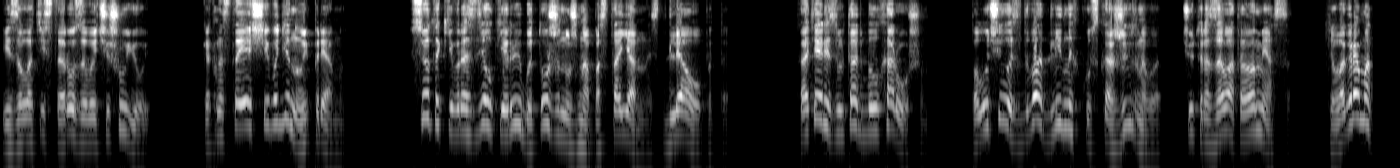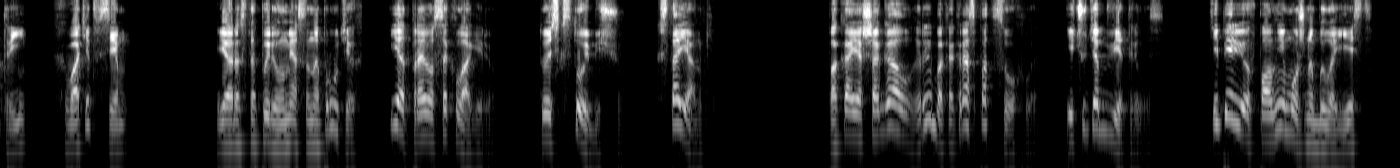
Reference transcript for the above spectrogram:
и золотисто-розовой чешуей, как настоящий водяной прямо. Все-таки в разделке рыбы тоже нужна постоянность для опыта. Хотя результат был хорошим. Получилось два длинных куска жирного, чуть розоватого мяса. Килограмма три, хватит всем. Я растопырил мясо на прутьях и отправился к лагерю, то есть к стойбищу, к стоянке. Пока я шагал, рыба как раз подсохла, и чуть обветрилась. Теперь ее вполне можно было есть.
